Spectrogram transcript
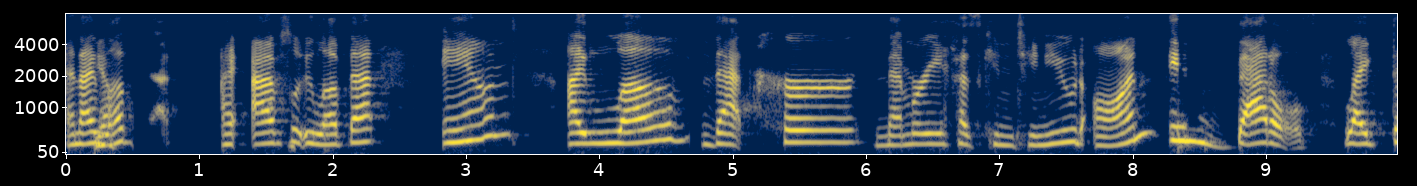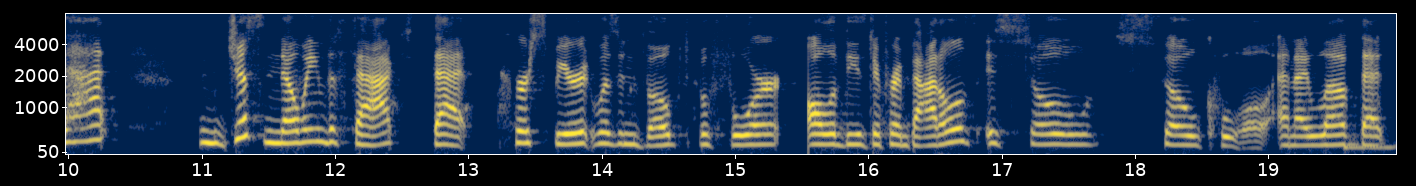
And I Yeah. love that. I absolutely love that. And I love that her memory has continued on in battles like that. Just knowing the fact that her spirit was invoked before all of these different battles is so, so cool. And I love that mm-hmm.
